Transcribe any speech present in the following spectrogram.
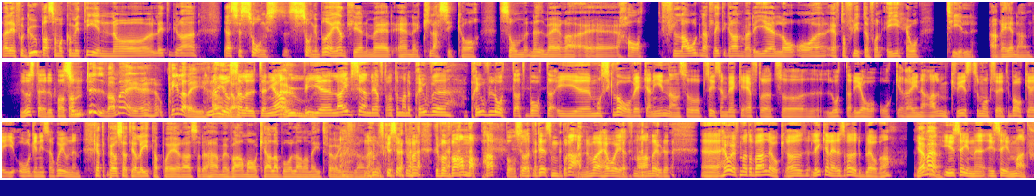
vad det är för gubbar som har kommit in och lite grann. Ja säsongs, säsongen börjar egentligen med en klassiker som numera eh, har flagnat lite grann vad det gäller och eh, efter flytten från IH till arenan. Just det, du pratar Som om du var med och pillade i. Nyårssaluten, ja. Oh. Vi eh, livesände efter att de hade prov, provlottat borta i eh, Moskva veckan innan. Så precis en vecka efteråt så eh, lottade jag och Reine Almqvist som också är tillbaka i organisationen. Jag kan inte påstå att jag litar på er, alltså det här med varma och kalla bollar när ni två är Nej, inblandade. men skulle säga att det, var, det var varma papper så att det som brann var HIF när han drog det. Eh, HIF möter Vallåkra, likaledes rödblå va? I sin, i sin match.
